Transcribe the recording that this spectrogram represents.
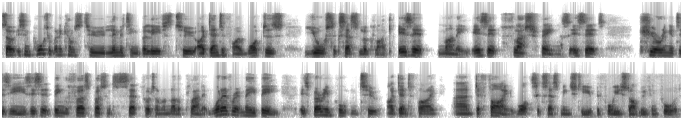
So it's important when it comes to limiting beliefs to identify what does your success look like? Is it money? Is it flash things? Is it curing a disease? Is it being the first person to set foot on another planet? Whatever it may be, it's very important to identify and define what success means to you before you start moving forward.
